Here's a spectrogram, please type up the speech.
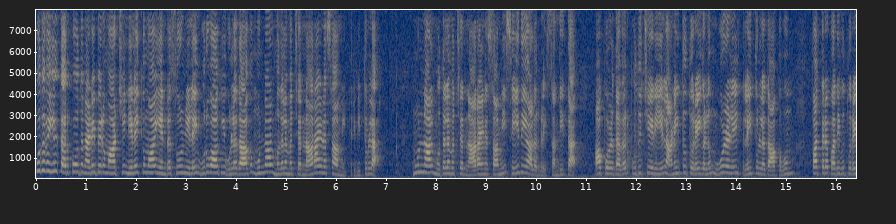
புதுவையில் தற்போது நடைபெறும் ஆட்சி நிலைக்குமா என்ற சூழ்நிலை உருவாகி உள்ளதாக முன்னாள் முதலமைச்சர் நாராயணசாமி தெரிவித்துள்ளார். முன்னாள் முதலமைச்சர் நாராயணசாமி செய்தியாளர்களை சந்தித்தார். அப்பொழுது அவர் புதுச்சேரியில் அனைத்து துறைகளும் ஊழலில் திளைத்துள்ளதாகவும் பத்திரப்பதிவுத்துறை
